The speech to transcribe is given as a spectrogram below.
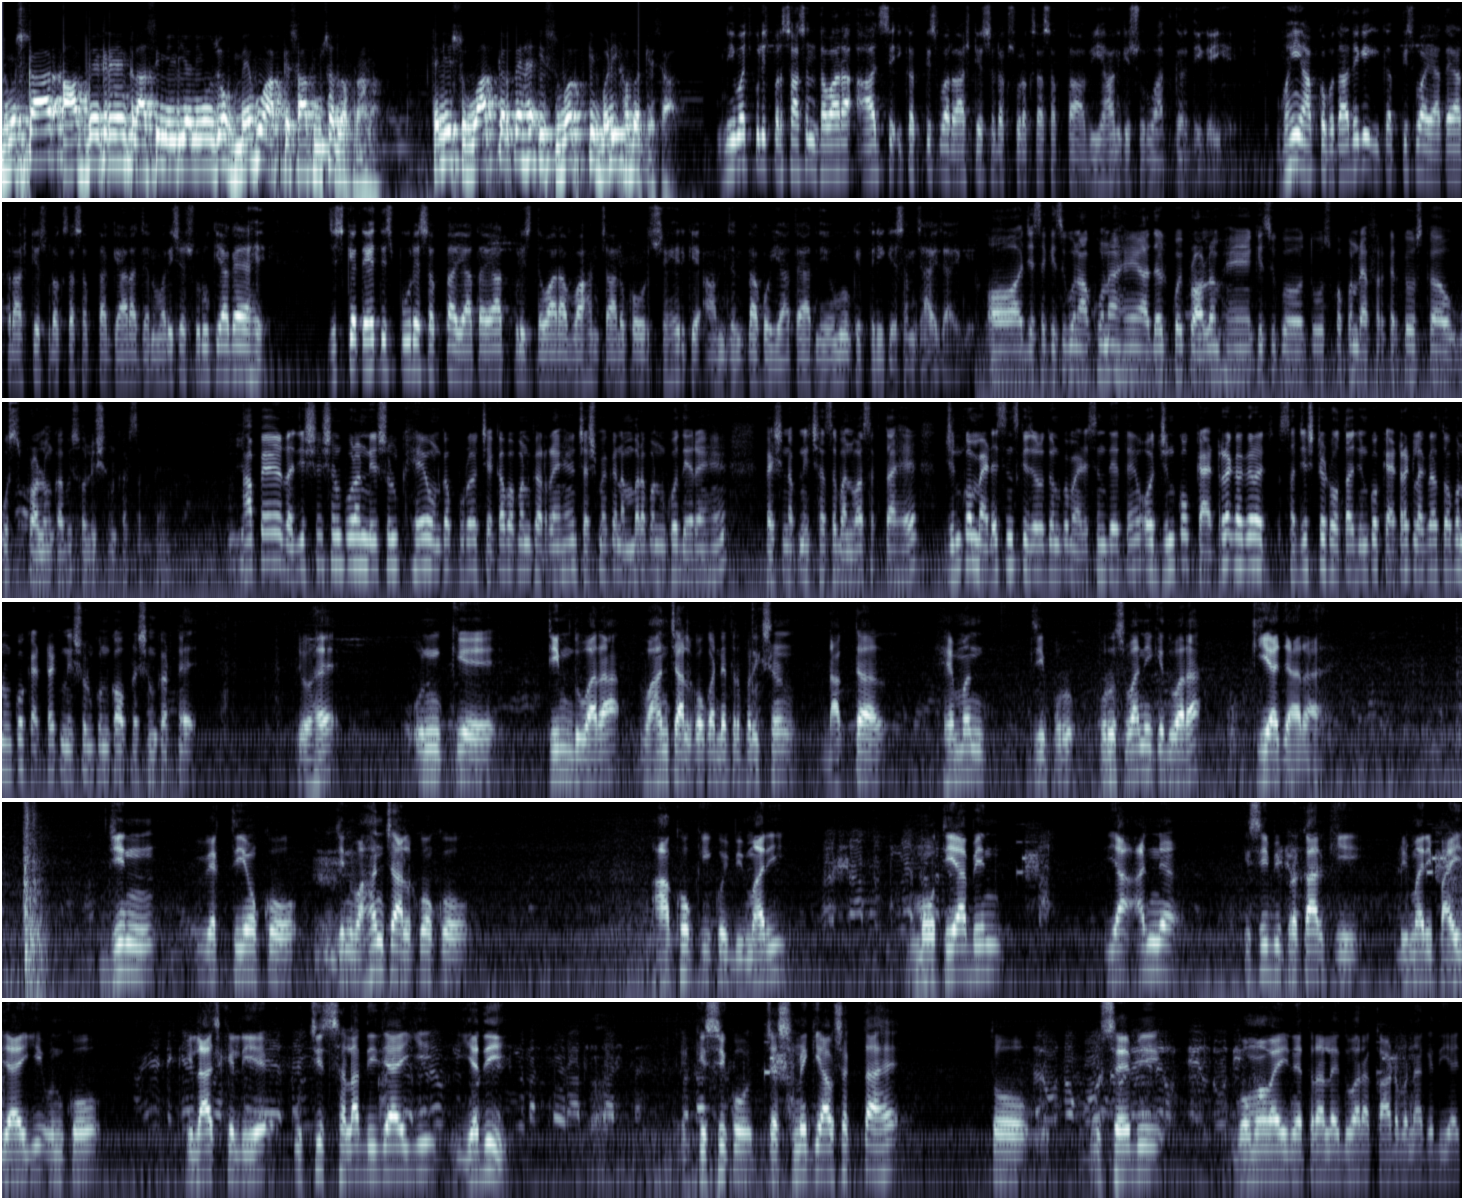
नमस्कार, आप देख रहे हैं क्लासी मीडिया न्यूज़ और मैं हूँ आपके साथ मुशर्रफ राणा चलिए शुरुआत करते हैं इस वक्त की बड़ी खबर के साथ। नीमच पुलिस प्रशासन द्वारा आज से 31वां राष्ट्रीय सड़क सुरक्षा सप्ताह अभियान की शुरुआत कर दी गई है। वहीं आपको बता दें कि 31वां यातायात राष्ट्रीय सुरक्षा सप्ताह 11 जनवरी से शुरू किया गया है। जिसके तहत इस पूरे सप्ताह यातायात पुलिस द्वारा वाहन चालकों और शहर के आम जनता को यातायात नियमों के तरीके समझाए जाएँगे। और जैसे किसी को नाखूना है अदर कोई प्रॉब्लम है किसी को तो उसको अपन रेफ़र करके उसका उस प्रॉब्लम का भी सोल्यूशन कर सकते हैं। यहाँ पे रजिस्ट्रेशन पूरा निःशुल्क है उनका पूरा चेकअप अपन कर रहे हैं चश्मे का नंबर अपन उनको दे रहे हैं पेशेंट अपनी इच्छा से बनवा सकता है जिनको मेडिसिन की ज़रूरत है उनको मेडिसिन देते हैं और जिनको कैटरक अगर सजेस्टेड होता है जिनको कैटरक लग रहा है तो अपन उनको कैटरक निःशुल्क उनका ऑपरेशन करते हैं। जो है उनके टीम द्वारा वाहन चालकों का नेत्र परीक्षण डॉक्टर हेमंत जी पुरुषवानी के द्वारा किया जा रहा है। जिन व्यक्तियों को, जिन वाहन चालकों को आँखों की कोई बीमारी, मोतियाबिंद या अन्य किसी भी प्रकार की बीमारी पाई जाएगी, उनको इलाज के लिए उचित सलाह दी जाएगी। यदि किसी को चश्मे की आवश्यकता है तो उसे भी गोमाबाई नेत्रालय द्वारा कार्ड बना के दिया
